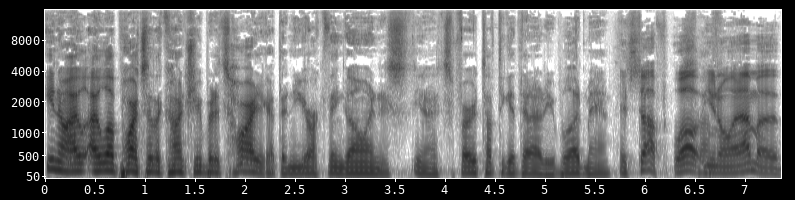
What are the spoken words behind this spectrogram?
you know, I, I love parts of the country, but it's hard. You got the New York thing going. It's you know, it's very tough to get that out of your blood, man. It's tough. Well, you know, and I'm a,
